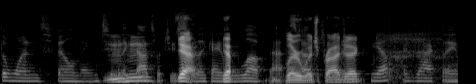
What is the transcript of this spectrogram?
the ones filming too. Like Mhm. that's what you Yeah. see. Like I Yep. love that. Blair Witch too. Like, Project. yep, exactly.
